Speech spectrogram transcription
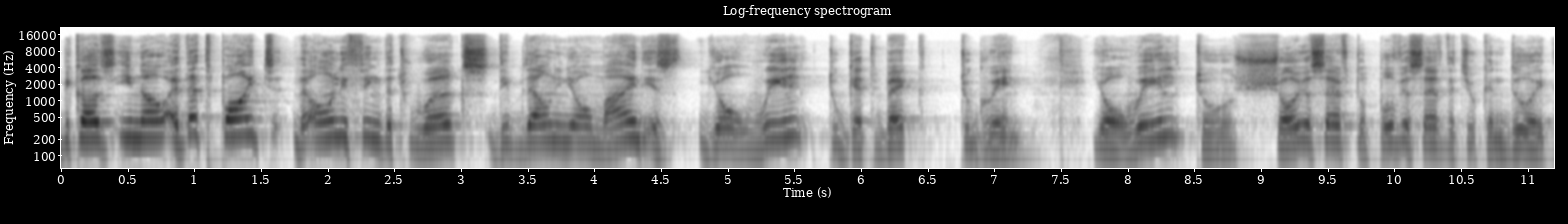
Because, you know, at that point, the only thing that works deep down in your mind is your will to get back to green. Your will to show yourself, to prove yourself that you can do it.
